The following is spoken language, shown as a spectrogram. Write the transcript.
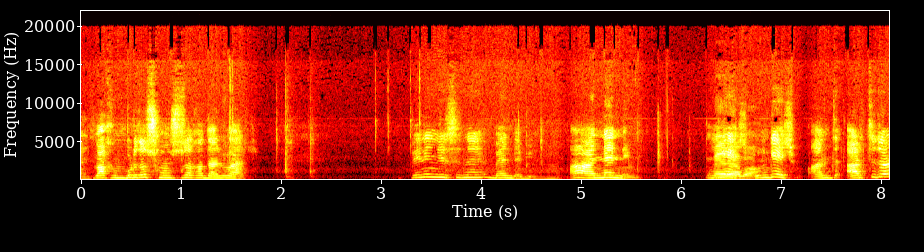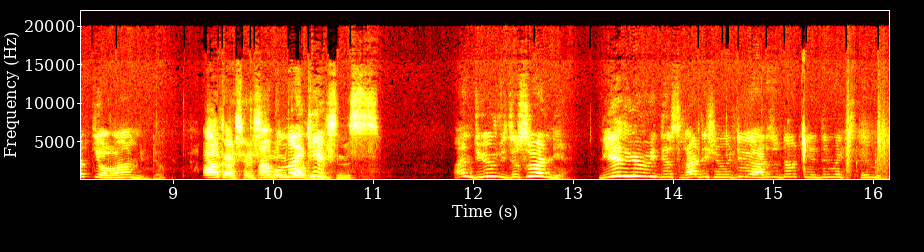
Evet bakın burada sonsuza kadar var. Birincisini ben de bilmiyorum. Aa anneannem. Bunu Merhaba. Geç, bunu geç. Ant- Artı dört diyor bana mı biliyor? Arkadaşlar şimdi Ha, bunu bunlar kim? görmeyeceksiniz. Lan düğün videosu var niye? Niye düğün videosu kardeşim? Videoyu artı dört yedirmek istemiyorum.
